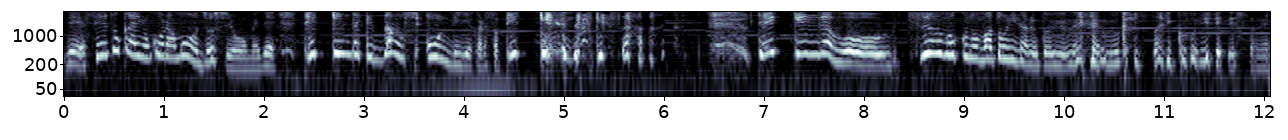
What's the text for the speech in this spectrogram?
で、生徒会のコラも女子多めで、鉄拳だけ男子オンリーやからさ、鉄拳だけさ、鉄拳がもう注目の的になるというね、部活対抗リレーでしたね。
